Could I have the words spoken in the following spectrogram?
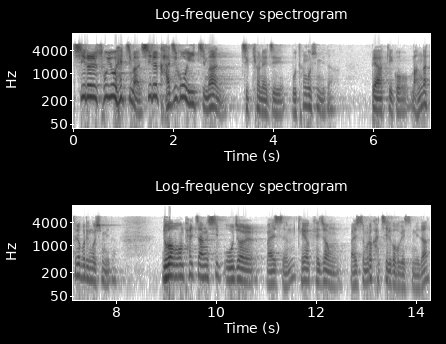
씨를 소유했지만 씨를 가지고 있지만 지켜내지 못한 것입니다. 빼앗기고 망가뜨려 버린 것입니다. 누가복음 8장 15절 말씀 개역 개정 말씀으로 같이 읽어보겠습니다.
